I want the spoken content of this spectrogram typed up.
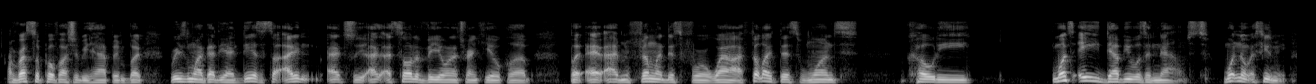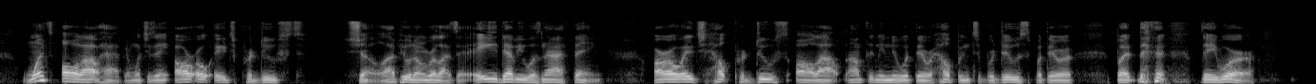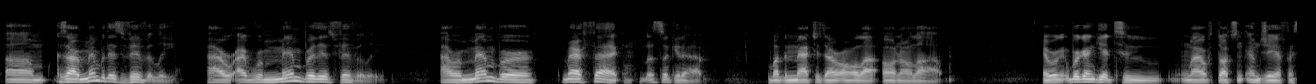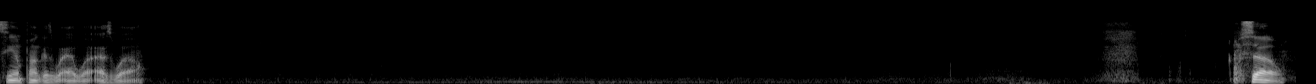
a wrestler profile should be happening. But reason why I got the ideas, so I didn't actually. I, I, saw the video on the Tranquillo Club, but I, have been feeling like this for a while. I felt like this once Cody, once AEW was announced. What? No, excuse me. Once All Out happened, which is a ROH produced show. A lot of people don't realize that AEW was not a thing. ROH helped produce All Out. I don't think they knew what they were helping to produce, but they were, but they were. Because um, I remember this vividly. I, I remember this vividly. I remember. Matter of fact, let's look it up about the matches that are all out on All Out, and we're we're gonna get to my thoughts on MJF and CM Punk as well as well. So,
